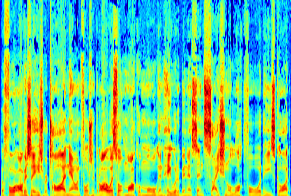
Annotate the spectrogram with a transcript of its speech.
before, obviously, he's retired now, unfortunately, but I always thought Michael Morgan, he would have been a sensational lock forward. He's got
